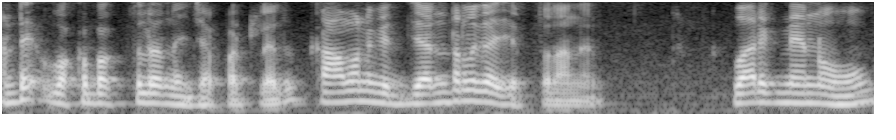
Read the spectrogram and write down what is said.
అంటే ఒక భక్తులు నేను చెప్పట్లేదు కామన్గా జనరల్గా చెప్తున్నాను నేను. వారికి నేను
